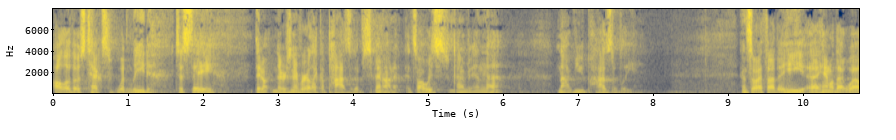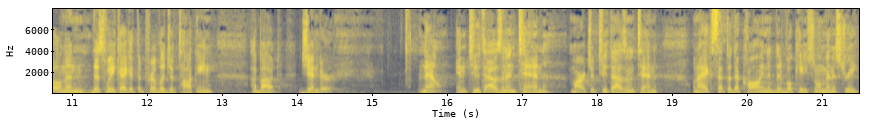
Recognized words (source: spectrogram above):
all of those texts would lead to say, they don't, there's never like a positive spin on it. It's always kind of in the not viewed positively. And so I thought that he uh, handled that well. And then this week I get the privilege of talking about gender. Now, in 2010, March of 2010, when I accepted a calling into vocational ministry,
